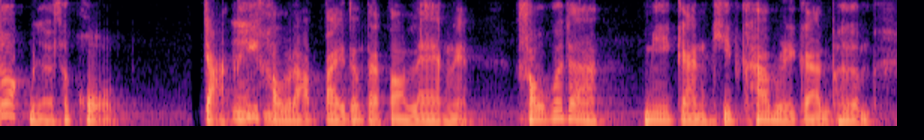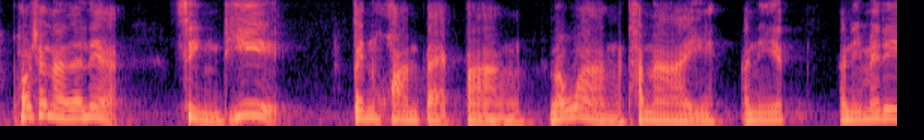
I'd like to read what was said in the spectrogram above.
นอกเหนือสโคปจากที่อืมเขารับไปตั้งแต่ตอนแรกเนี่ยเขาก็จะ มีการคิดค่าบริการเพิ่ม เพราะฉะนั้นแล้วเนี่ยสิ่งที่เป็นความแตกต่างระหว่างทนาย อันนี้อันนี้ไม่ได้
